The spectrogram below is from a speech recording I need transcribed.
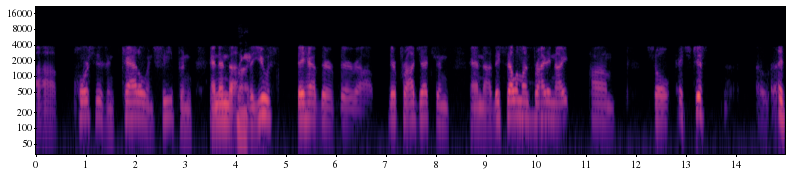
uh, horses and cattle and sheep, and and then the Right. the youth they have their their uh, their projects and and uh, they sell them on Friday night. Um, so it's just it.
